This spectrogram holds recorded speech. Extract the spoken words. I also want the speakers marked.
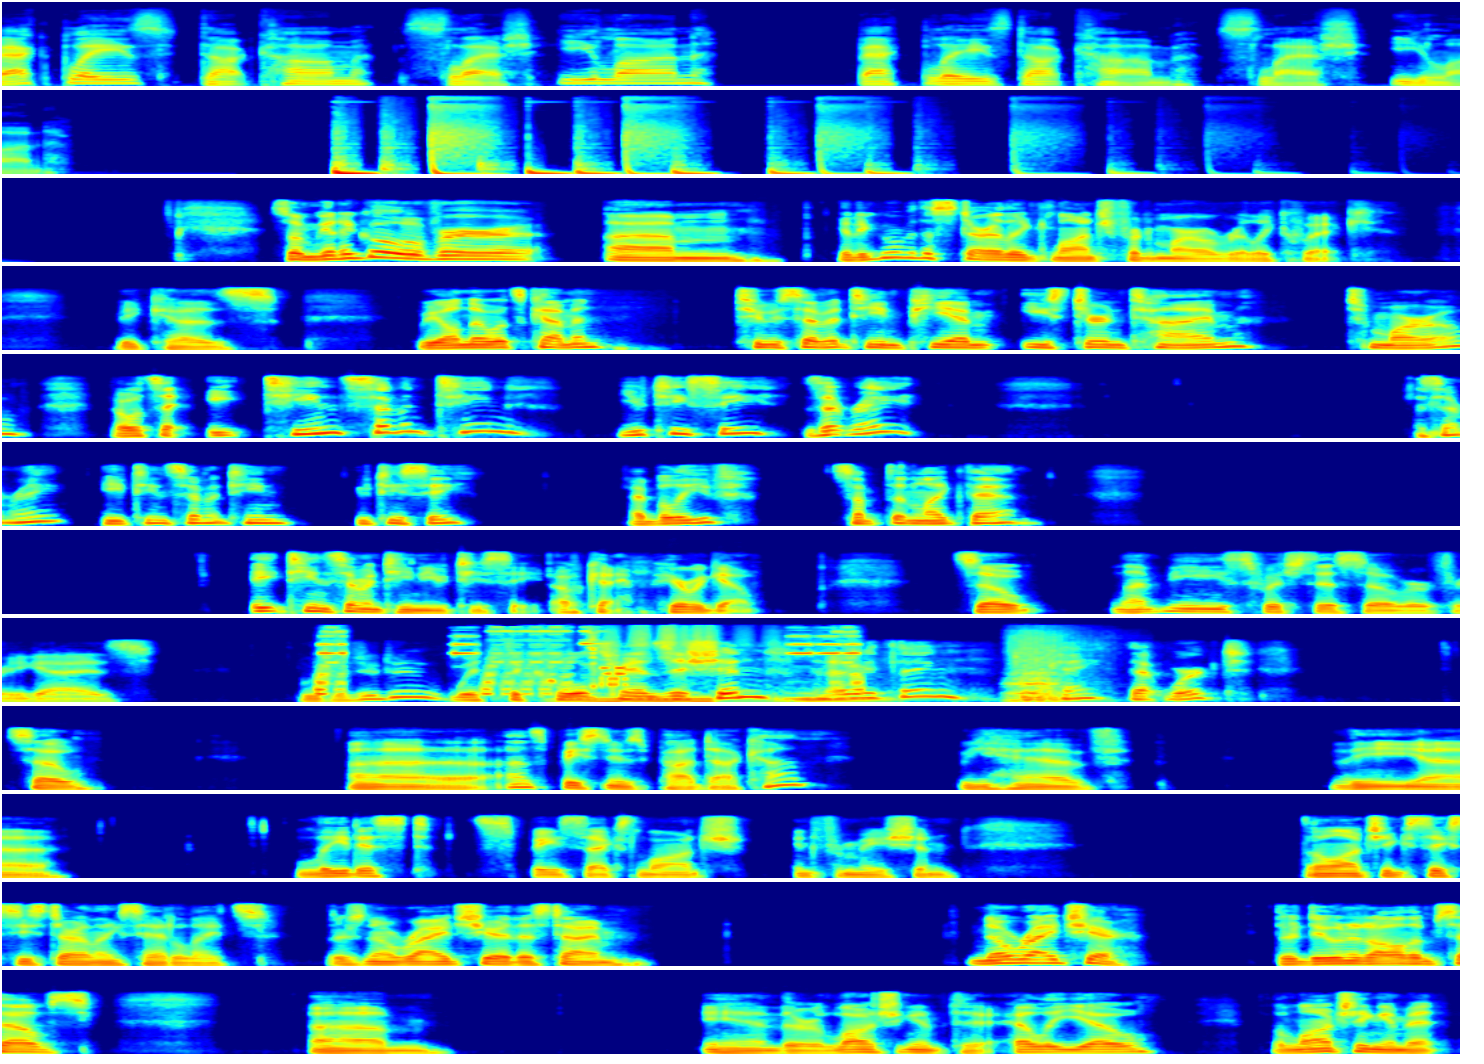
Speaker 1: backblaze.com slash Elon, backblaze.com slash Elon. So I'm going to go over um going to go over the Starlink launch for tomorrow really quick because we all know what's coming. 2:17 p.m. Eastern Time tomorrow. No, it's at 1817 UTC. Is that right? Is that right? 1817 UTC? I believe, something like that. 1817 UTC. Okay, here we go. So let me switch this over for you guys with the cool transition and everything. Okay, that worked. So uh, on spacenewspod.com, we have the uh, latest SpaceX launch information. They're launching 60 Starlink satellites. There's no ride share this time. No ride share. They're doing it all themselves. Um, and they're launching them to LEO. They're launching them at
